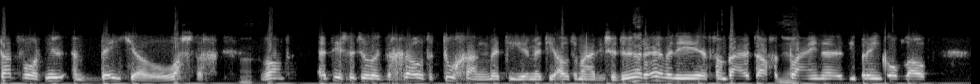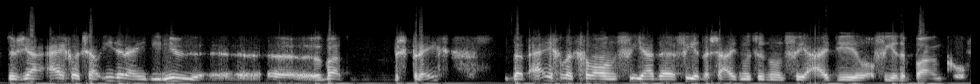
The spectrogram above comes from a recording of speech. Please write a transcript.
Dat wordt nu een beetje lastig. Want het is natuurlijk de grote toegang met die, met die automatische deuren. Hè? Wanneer je van buitenaf het plein die brink oploopt. Dus ja, eigenlijk zou iedereen die nu eh, eh, wat bespreekt... dat eigenlijk gewoon via de, via de site moeten doen, via Ideal of via de bank of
